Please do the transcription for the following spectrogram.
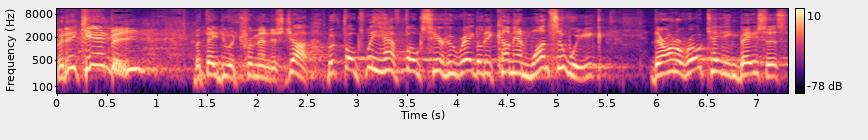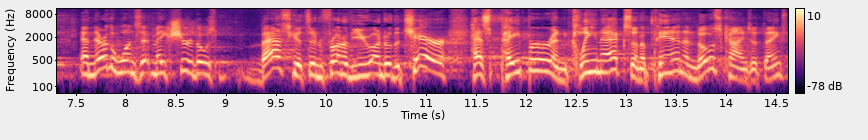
but it can be. But they do a tremendous job. But folks, we have folks here who regularly come in once a week they're on a rotating basis, and they're the ones that make sure those baskets in front of you under the chair has paper and Kleenex and a pen and those kinds of things.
